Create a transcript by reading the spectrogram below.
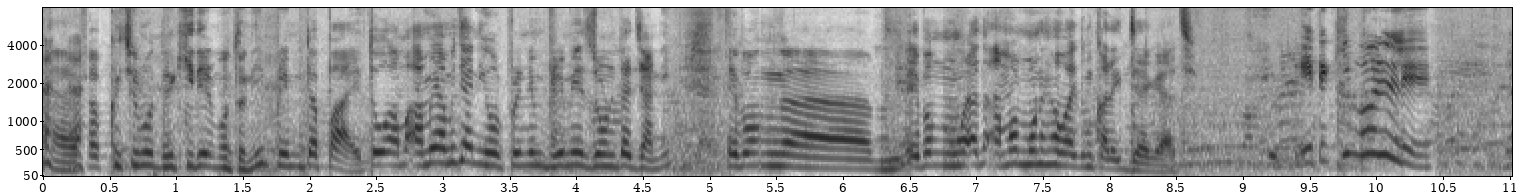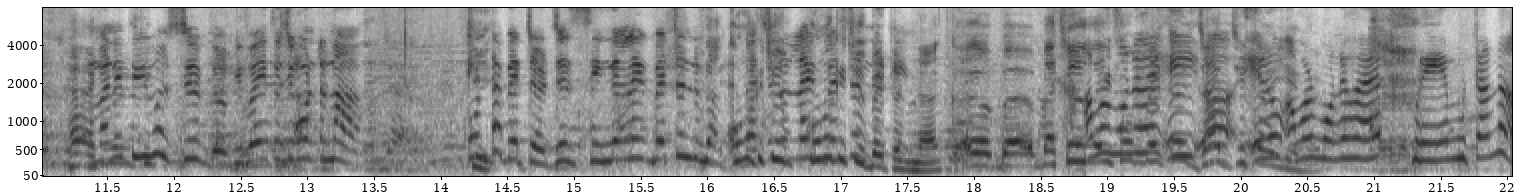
হ্যাঁ, সবকিছুর মধ্যে খিদের মতনই প্রেমটা পায়। তো আমি আমি জানি ওর প্রেম প্রেমের জোনটা জানি এবং এবং আমার মনে হয় একদম কারেক্ট জায়গা আছে। এটা কি বললে? হ্যাঁ মানে তুমি বলছো যে বিবাহিত জীবনটা না কোনটা বেটার যে সিঙ্গেল লাইফ বেটার না কোনো কিছু কোনো কিছু বেটার না। ব্যাচেলার আমার লাইফ মনে হয় এই আমার মনে হয় প্রেমটা না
